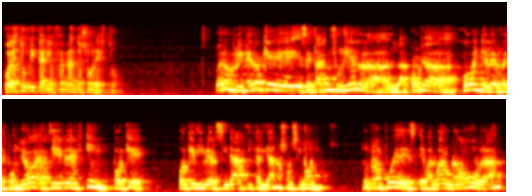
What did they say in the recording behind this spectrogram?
¿Cuál es tu criterio, Fernando, sobre esto? Bueno, primero que se está confundiendo la, propia joven que le respondió a Stephen King. ¿Por qué? Porque diversidad y calidad no son sinónimos. Tú no puedes evaluar una obra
